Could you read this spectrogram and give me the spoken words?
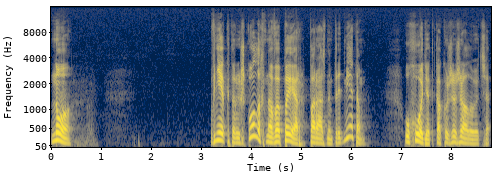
Но в некоторых школах на ВПР по разным предметам уходит, как уже жалуются,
